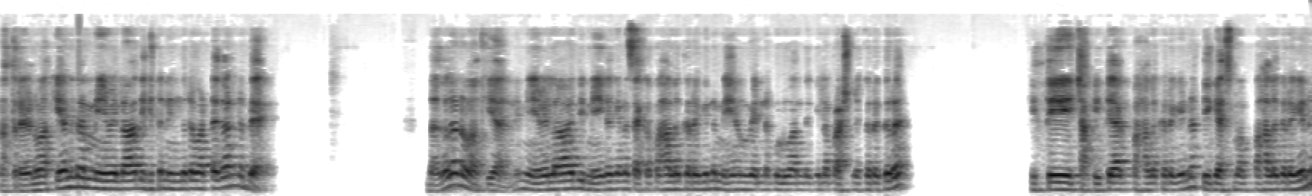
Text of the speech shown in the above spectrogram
නතර වෙනවා කියන්නේ දැන් මේ වෙලාවේදී හිත නින්දට වට ගන්න බෑ. දඟලනවා කියන්නේ මේ වෙලාවේදී මේක ගැන සැක පහල කරගෙන මෙහෙම වෙන්න පුළුවන්ද කියලා ප්‍රශ්න කර කර හිතේ චකිතයක් පහල කරගෙන තිගැස්මක් පහල කරගෙන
